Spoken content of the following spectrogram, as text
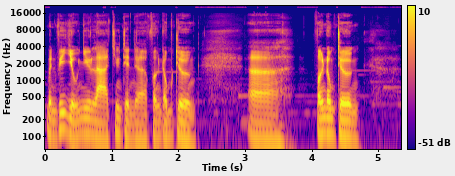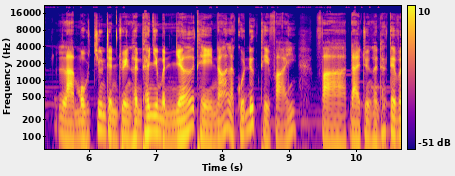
Mình ví dụ như là chương trình à, vận động trường. À, vận động trường là một chương trình truyền hình theo như mình nhớ thì nó là của Đức thì phải và đài truyền hình HTV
